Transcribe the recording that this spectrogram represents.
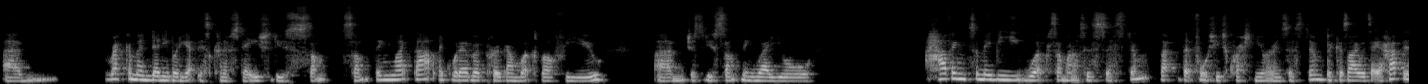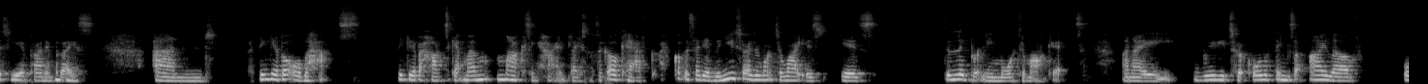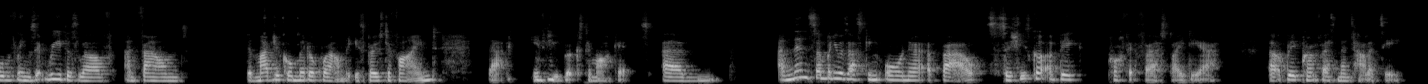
um, recommend anybody at this kind of stage to do some something like that, like whatever program works well for you. Um, just do something where you're having to maybe work someone else's system that, that force you to question your own system. Because I would say I have this year plan in Mhm. place and thinking about all the hats, thinking about how to get my marketing hat in place. And I was like, okay, I've, I've got this idea. The new series I want to write is is deliberately more to market. And I really took all the things that I love, all the things that readers love, and found the magical middle ground that you're supposed to find that gives you books to market. Um, and then somebody was asking Orna about, so she's got a big profit first idea, a big profit first mentality,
